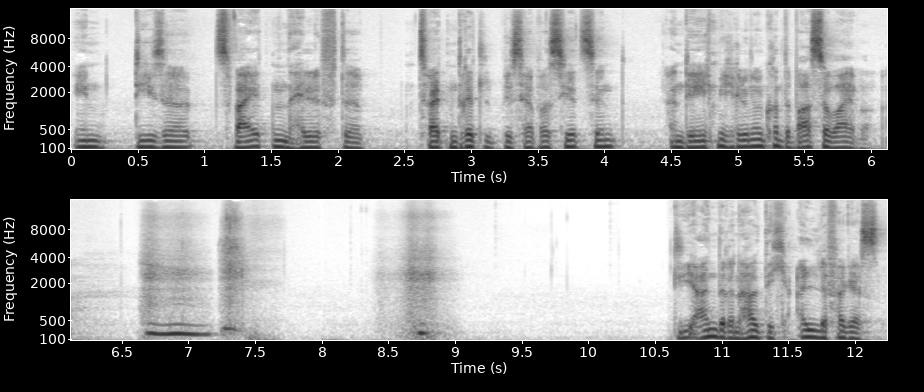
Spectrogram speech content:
in dieser zweiten Hälfte, zweiten Drittel bisher passiert sind, an den ich mich erinnern konnte, war Survivor. Die anderen hatte ich alle vergessen.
